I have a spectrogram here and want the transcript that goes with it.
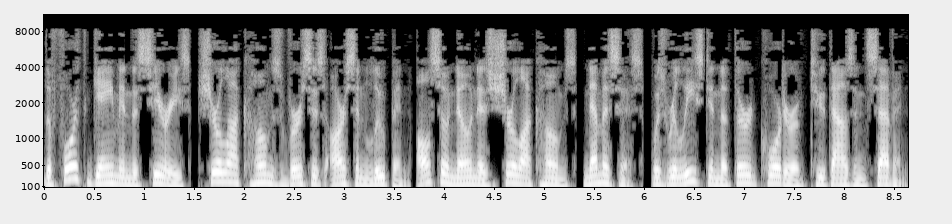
The fourth game in the series, Sherlock Holmes vs. Arsène Lupin also known as Sherlock Holmes, Nemesis, was released in the third quarter of 2007.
